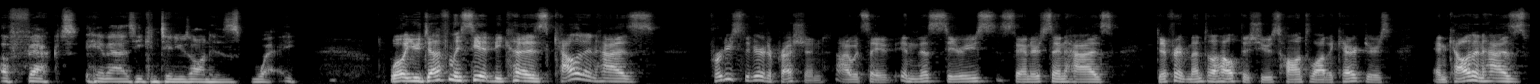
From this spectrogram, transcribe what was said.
affect him as he continues on his way? Well, you definitely see it because Kaladin has pretty severe depression. I would say in this series, Sanderson has different mental health issues haunt a lot of characters. And Kaladin has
